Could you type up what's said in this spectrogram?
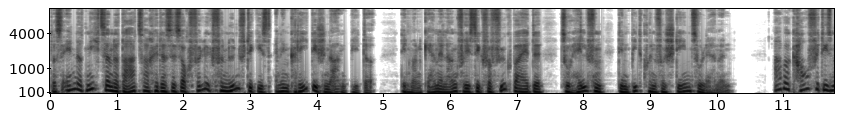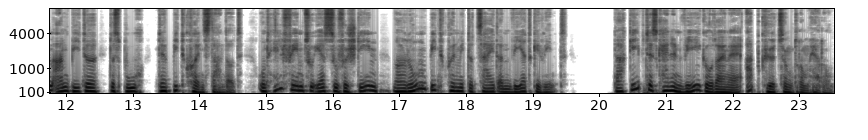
Das ändert nichts an der Tatsache, dass es auch völlig vernünftig ist, einen kritischen Anbieter, den man gerne langfristig verfügbar hätte, zu helfen, den Bitcoin verstehen zu lernen. Aber kaufe diesem Anbieter das Buch Der Bitcoin Standard und helfe ihm zuerst zu verstehen, warum Bitcoin mit der Zeit an Wert gewinnt. Da gibt es keinen Weg oder eine Abkürzung drumherum.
